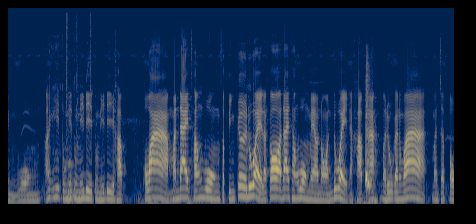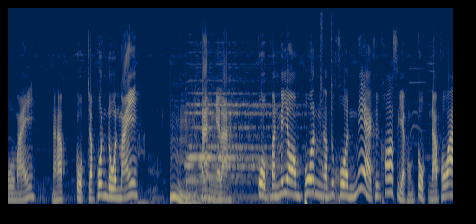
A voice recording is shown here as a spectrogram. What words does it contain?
1วงเอ้ยตรงนี้ตรงนี้ดีตรงนี้ดีครับ เพราะว่ามันได้ทั้งวงสปริงเกอร์ด้วย แล้วก็ได้ทั้งวงแมวนอนด้วยนะครับอะมาดูกันว่ามันจะโตไหมนะครับ กบจะพ่นโดนไหมนั่นไงล่ะ กบมันไม่ยอมพ่นครับทุกคนเนี่ยคือข้อเสียของกบนะ เพราะว่า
